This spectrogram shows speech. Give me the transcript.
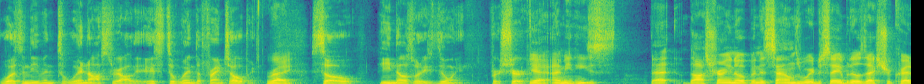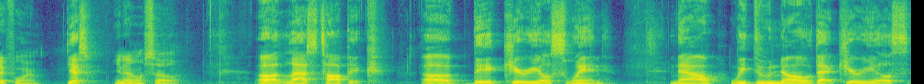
wasn't even to win Australia; it's to win the French Open. Right. So he knows what he's doing for sure. Yeah, I mean, he's that the Australian Open. It sounds weird to say, but it was extra credit for him. Yes. You know, so Uh, last topic: uh, big Kyrgios win. Now we do know that Kyrgios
